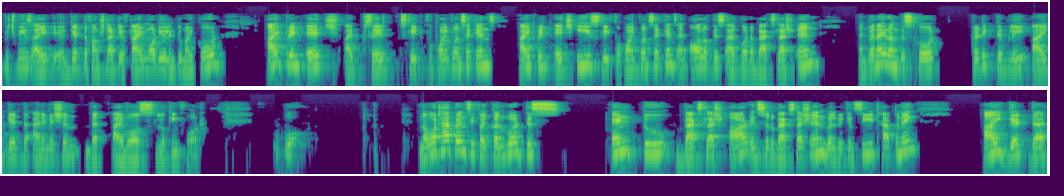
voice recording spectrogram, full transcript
which means I uh, get the functionality of time module into my code. I print h, I say sleep for 0.1 seconds. I print he, sleep for 0.1 seconds. And all of this, I've got a backslash n. And when I run this code, predictably I get the animation that I was looking for. Now what happens if I convert this n to backslash r instead of backslash n? Well, we can see it happening. I get that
